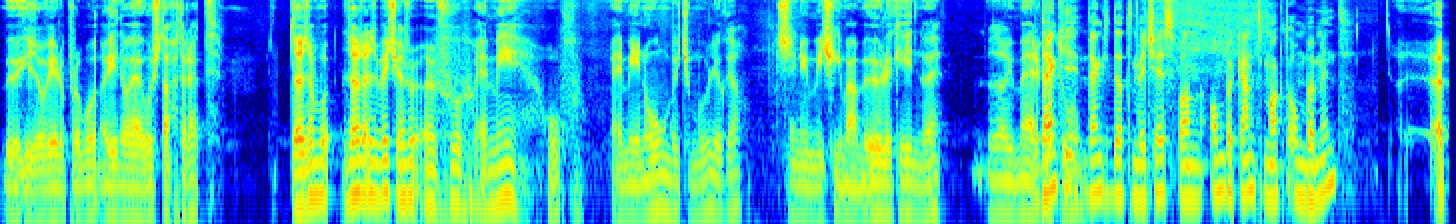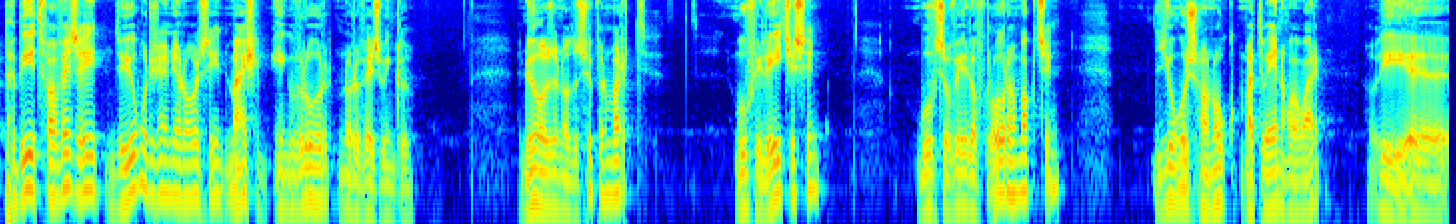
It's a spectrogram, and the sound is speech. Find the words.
Wil je zoveel promoten als je dat hoest achter hebt. Dat is een, dat is een beetje en mee. Of, en mee ook een beetje moeilijk, ja. Het zijn nu misschien wel mogelijkheden, hè. Dat je merkt Denk je, denk je dat het een beetje is van onbekend maakt onbemind? Op het gebied van vis eten, de jongere generatie, meisjes gingen vroeger naar de viswinkel. Nu gaan ze naar de supermarkt, moet filetjes zijn, moet zoveel of klaargemaakt zijn. De jongens gaan ook met weinig gaan werken. Wie eh,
